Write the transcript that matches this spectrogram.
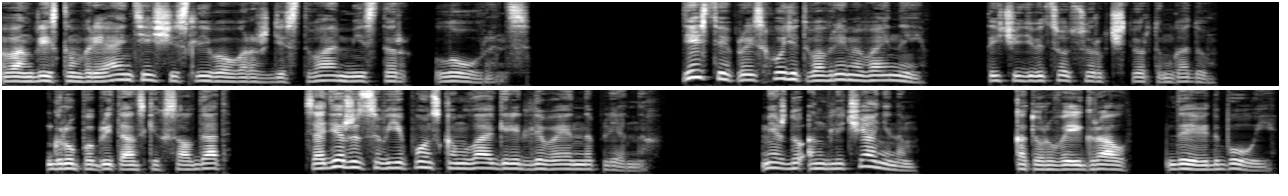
В английском варианте «Счастливого Рождества мистер Лоуренс». Действие происходит во время войны, 1944 году. Группа британских солдат содержится в японском лагере для военнопленных. Между англичанином, которого играл Дэвид Боуи,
